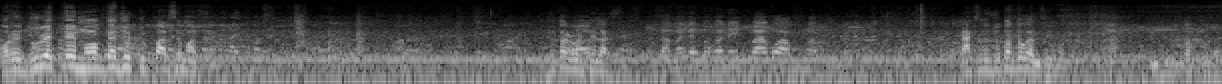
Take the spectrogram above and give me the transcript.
পরে দূরের তে মগ দেয় জোরটুক পারছে মারছে। জুতার ঘরতে লাগছে। লাগছে তো জুতার দোকান থেকে মনে হয়। কিন্তু জুতার দোকান।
